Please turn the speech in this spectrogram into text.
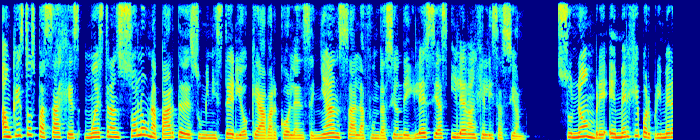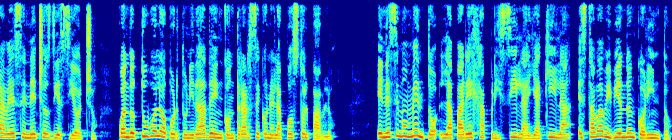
aunque estos pasajes muestran solo una parte de su ministerio que abarcó la enseñanza, la fundación de iglesias y la evangelización. Su nombre emerge por primera vez en Hechos 18, cuando tuvo la oportunidad de encontrarse con el apóstol Pablo. En ese momento, la pareja Priscila y Aquila estaba viviendo en Corinto,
